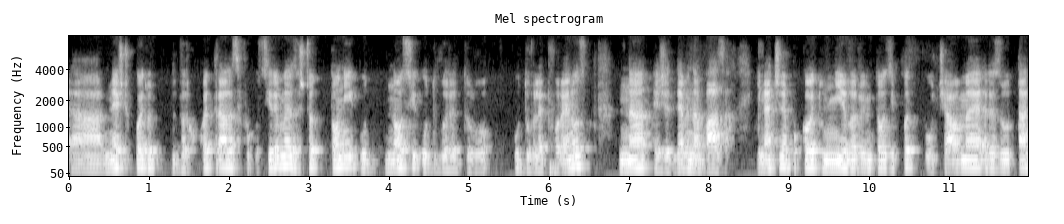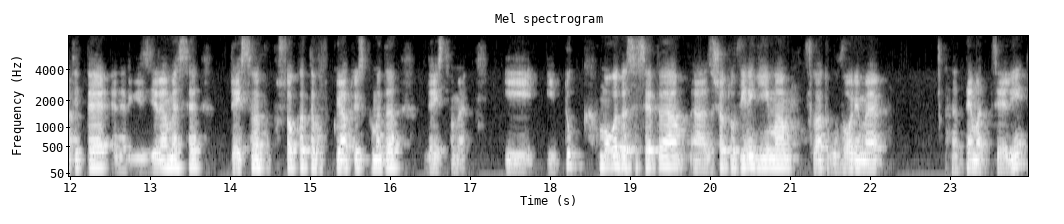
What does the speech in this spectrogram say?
а, нещо, което, върху което трябва да се фокусираме, защото то ни носи удовлетвореност на ежедневна база. И начинът по който ние вървим този път, получаваме резултатите, енергизираме се, действаме по посоката, в която искаме да действаме. И, и тук мога да се сета, защото винаги има, когато говорим на тема цели,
